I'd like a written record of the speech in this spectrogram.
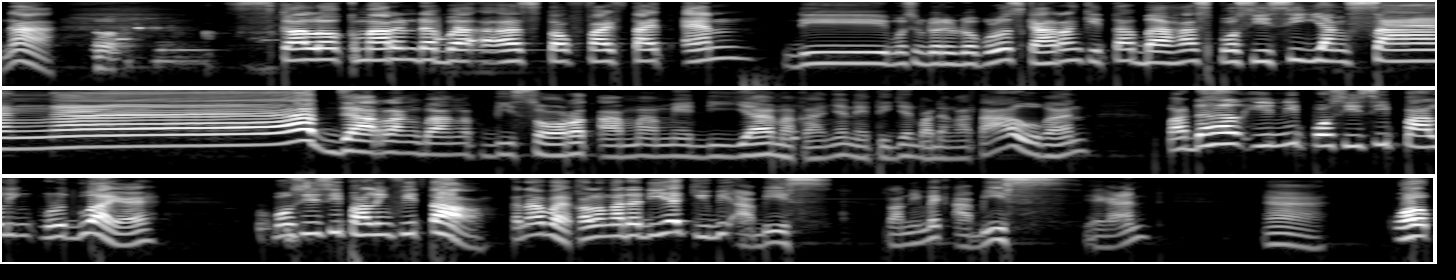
nah, s- kalau kemarin udah bahas top 5 tight end di musim 2020, sekarang kita bahas posisi yang sangat jarang banget disorot sama media, makanya netizen pada nggak tahu kan. Padahal ini posisi paling menurut gua ya, posisi paling vital. Kenapa? Kalau nggak ada dia QB abis, running back abis, ya kan? Nah, walau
